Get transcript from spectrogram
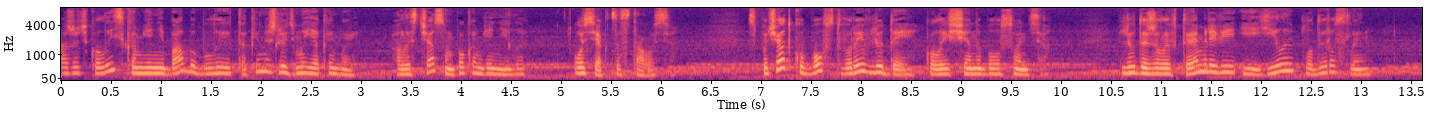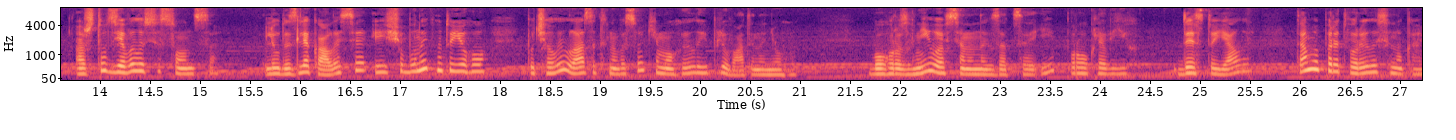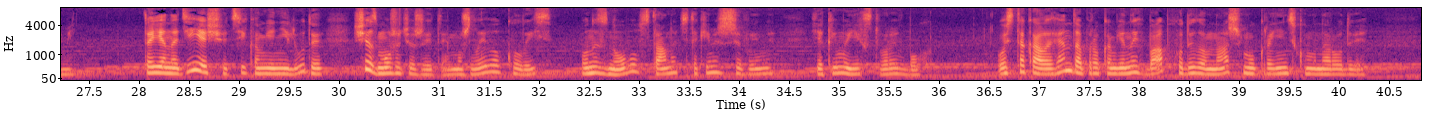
Кажуть, колись кам'яні баби були такими ж людьми, як і ми, але з часом покам'яніли. Ось як це сталося. Спочатку Бог створив людей, коли ще не було сонця. Люди жили в темряві і їли плоди рослин. Аж тут з'явилося сонце. Люди злякалися і, щоб уникнути його, почали лазити на високі могили і плювати на нього. Бог розгнівався на них за це і прокляв їх. Де стояли, там і перетворилися на камінь. Та є надія, що ці кам'яні люди ще зможуть ожити. Можливо, колись вони знову стануть такими ж живими, якими їх створив Бог. Ось така легенда про кам'яних баб ходила в нашому українському народові.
